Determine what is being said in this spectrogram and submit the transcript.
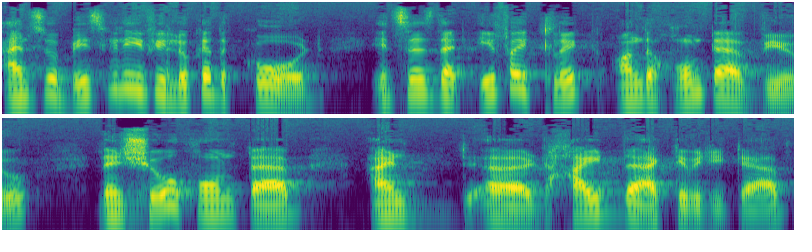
And so basically, if you look at the code, it says that if I click on the home tab view, then show home tab and uh, hide the activity tab.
